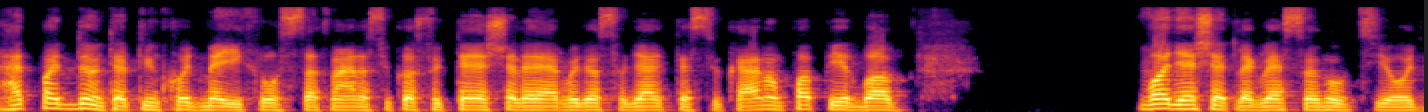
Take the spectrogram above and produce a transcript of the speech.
Hát majd döntetünk, hogy melyik rosszat választjuk, azt, hogy teljesen leer, vagy azt, hogy áttesszük állampapírba, vagy esetleg lesz olyan opció, hogy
